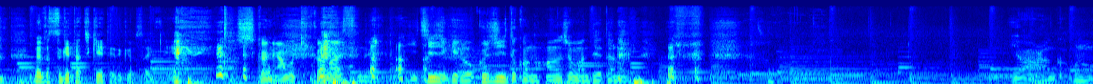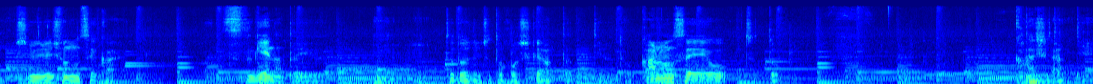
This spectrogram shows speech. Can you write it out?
なんかすげえ立ち消えてるけど最近。確かにあんま聞かないですね。一時期 6G とかの話まで出たのに。いやーなんかこのシミュレーションの世界すげえなという。と同時にちょっと欲しくなったっていうのと可能性をちょっと感じたっていう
